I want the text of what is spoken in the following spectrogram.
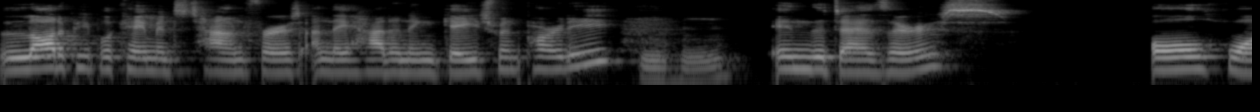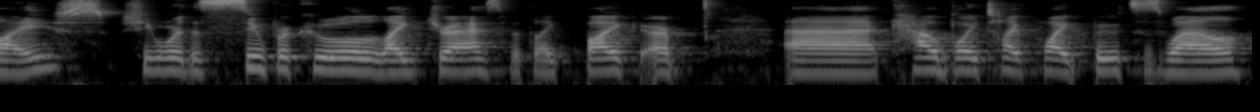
a lot of people came into town for it, and they had an engagement party mhm. in the desert, all white. She wore this super cool like dress with like bike or uh, cowboy type white boots as well.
